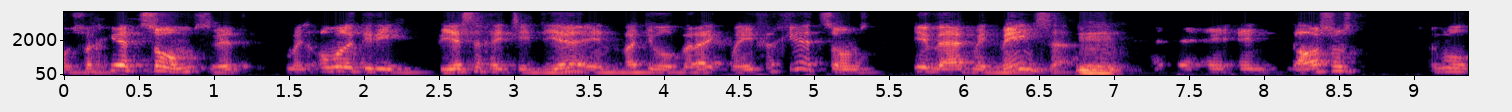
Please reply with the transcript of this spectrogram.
ons vergeet soms, jy weet, mens almal het hierdie besigheidsidee en wat jy wil bereik, maar jy vergeet soms jy werk met mense. Mm. En, en, en daar's ons ek wil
